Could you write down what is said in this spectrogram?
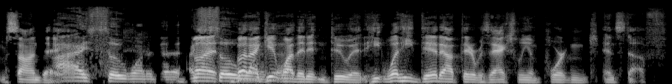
Missandei. I so wanted that. I but so but I get that. why they didn't do it. He what he did out there was actually important and stuff.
